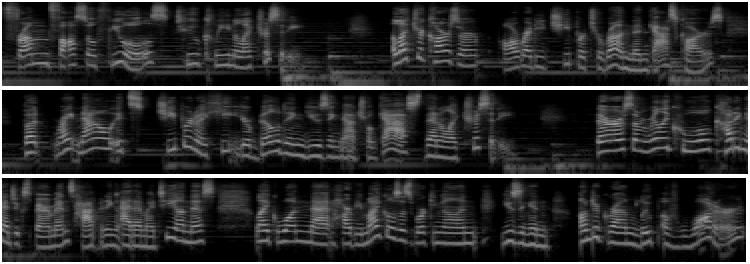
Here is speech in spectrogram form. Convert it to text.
from fossil fuels to clean electricity. Electric cars are already cheaper to run than gas cars, but right now it's cheaper to heat your building using natural gas than electricity. There are some really cool cutting edge experiments happening at MIT on this, like one that Harvey Michaels is working on using an underground loop of water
